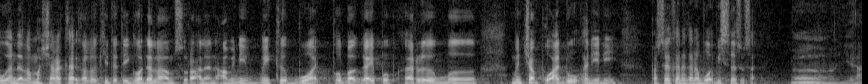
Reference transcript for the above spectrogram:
orang dalam masyarakat kalau kita tengok dalam surah al-an'am ini mereka buat pelbagai perkara me, mencampur adukkan ini pasal kadang-kadang buat bisnes ustaz Ha, ya. Ha,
